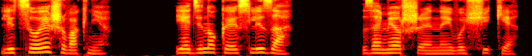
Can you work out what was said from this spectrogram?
Лицо Эша в окне и одинокая слеза, замерзшая на его щеке.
